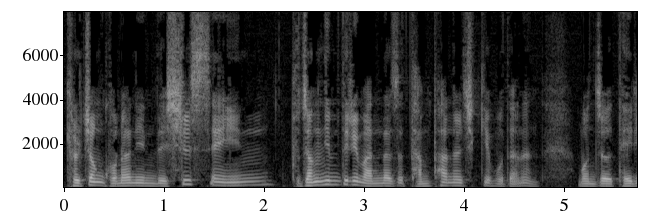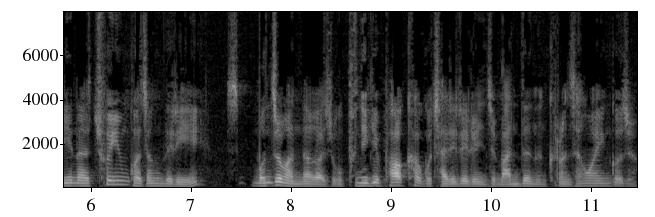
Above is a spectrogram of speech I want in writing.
결정 권한이 있는데 실세인 부장님들이 만나서 담판을 짓기보다는 먼저 대리나 초임 과장들이 먼저 만나가지고 분위기 파악하고 자리를 이제 만드는 그런 상황인 거죠.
